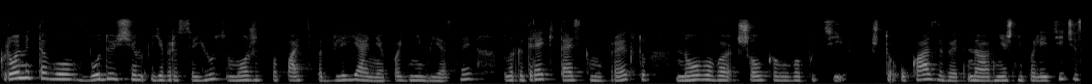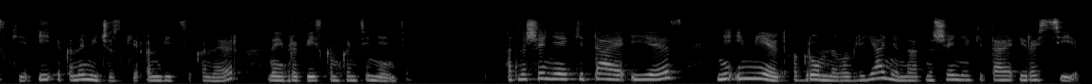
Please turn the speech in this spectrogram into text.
Кроме того, в будущем Евросоюз может попасть под влияние Поднебесной благодаря китайскому проекту нового шелкового пути, что указывает на внешнеполитические и экономические амбиции КНР на европейском континенте. Отношения Китая и ЕС не имеют огромного влияния на отношения Китая и России,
